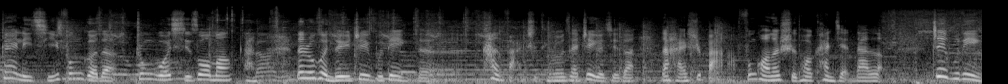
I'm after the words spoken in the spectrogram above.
盖里奇风格的中国习作吗？那如果你对于这部电影的看法只停留在这个阶段，那还是把《疯狂的石头》看简单了。这部电影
